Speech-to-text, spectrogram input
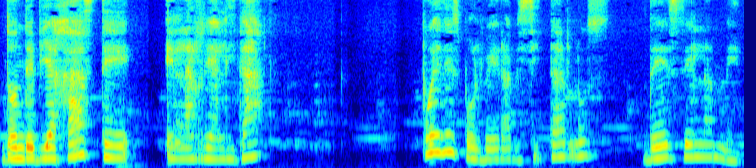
donde viajaste en la realidad. Puedes volver a visitarlos desde la mente.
